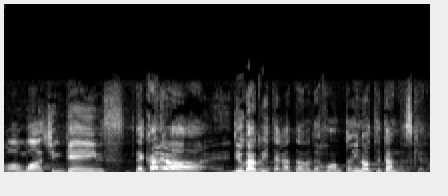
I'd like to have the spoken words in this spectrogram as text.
on watching games. で彼は留学行きたかったので本当に祈ってたんですけど.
